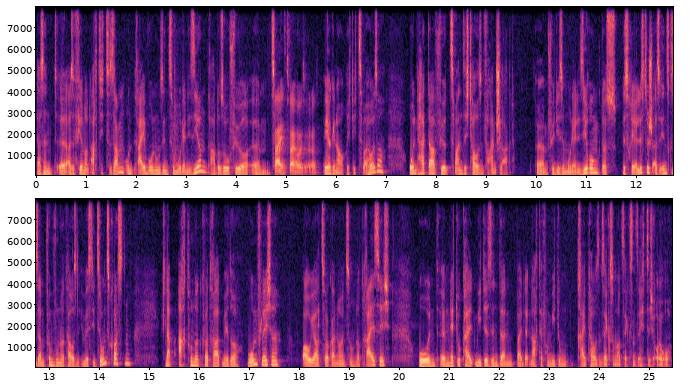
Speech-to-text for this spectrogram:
Das sind äh, also 480 zusammen und drei Wohnungen sind zu modernisieren. Da hat er so für ähm, Zwei, zwei Häuser, oder? ja, genau, richtig, zwei Häuser und hat dafür 20.000 veranschlagt ähm, für diese Modernisierung. Das ist realistisch, also insgesamt 500.000 Investitionskosten, knapp 800 Quadratmeter Wohnfläche, Baujahr ca. 1930 und ähm, Netto-Kaltmiete sind dann der, nach der Vermietung 3.666 Euro.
